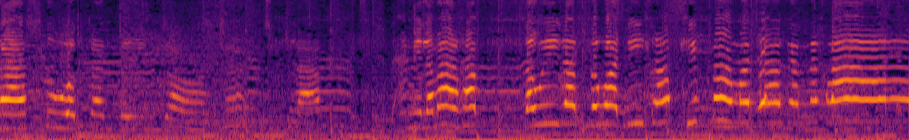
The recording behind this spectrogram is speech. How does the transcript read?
ลาตัวกันไปก่อนนะครับไม่มีแล้วมากครับสวีดัสสวัสดีครับ คลิปหน้ามาเจอกันนะครับ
